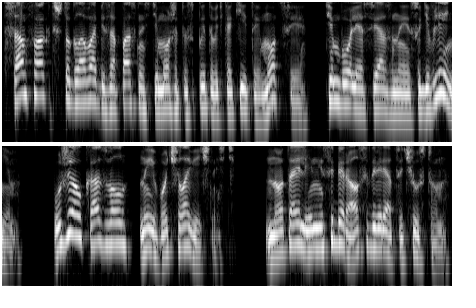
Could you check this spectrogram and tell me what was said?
Сам факт, что глава безопасности может испытывать какие-то эмоции, тем более связанные с удивлением, уже указывал на его человечность. Но Тайлин не собирался доверяться чувствам.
